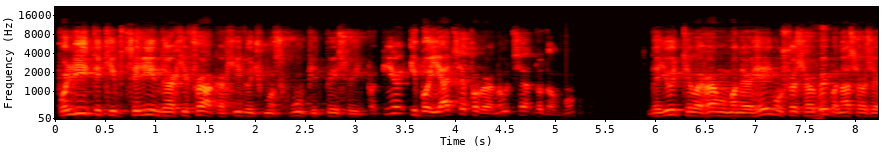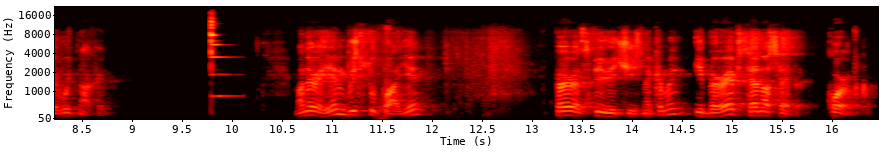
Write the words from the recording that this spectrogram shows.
політики в циліндрах і фраках їдуть в Москву, підписують папір і бояться повернутися додому. Дають телеграму Маннергейму, щось роби, бо нас розірвуть нахрен. Маннергейм виступає перед співвітчизниками і бере все на себе. Коротко.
